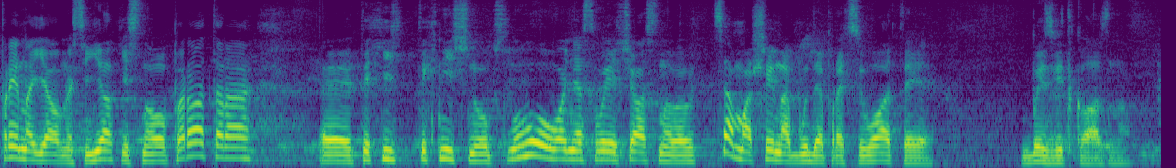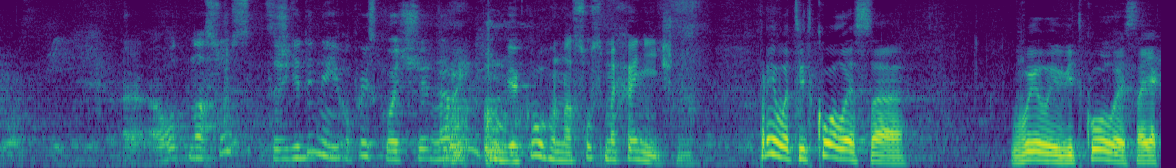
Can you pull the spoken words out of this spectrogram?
при наявності якісного оператора, е, технічного обслуговування своєчасного, ця машина буде працювати безвідказно. А от насос це ж єдиний оприскувач на ринку, якого насос механічний. Привод від колеса, вилив від колеса. Як,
